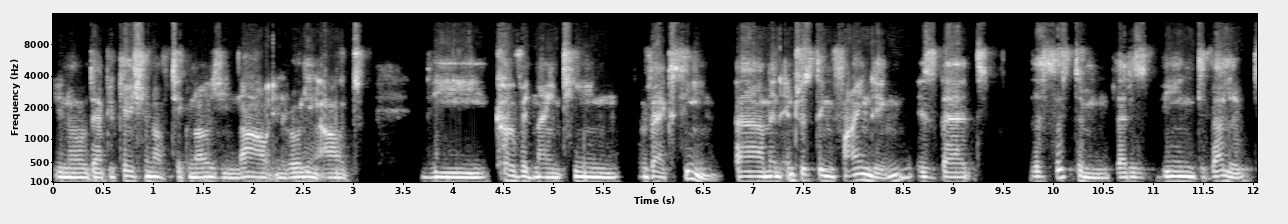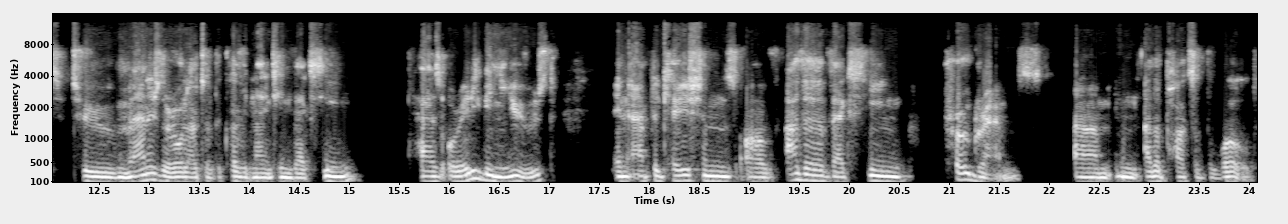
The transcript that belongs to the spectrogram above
you know the application of technology now in rolling out the COVID nineteen vaccine, um, an interesting finding is that the system that is being developed to manage the rollout of the COVID nineteen vaccine has already been used in applications of other vaccine programs um, in other parts of the world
